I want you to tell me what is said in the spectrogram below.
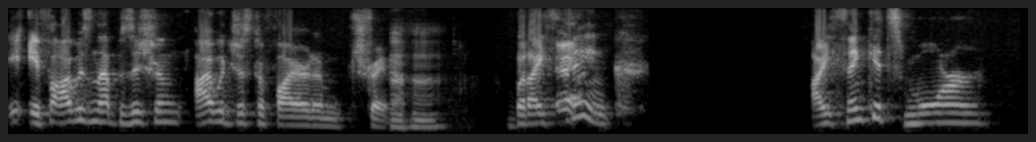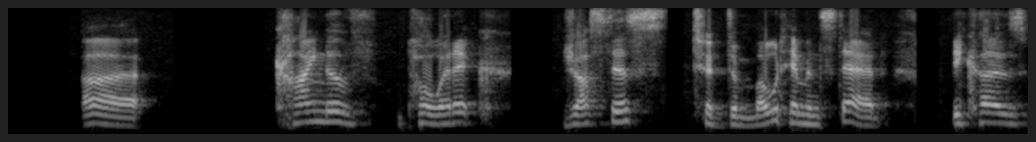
if I was in that position, I would just have fired him straight up. Mhm. But I think, I think it's more, uh, kind of poetic justice to demote him instead because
